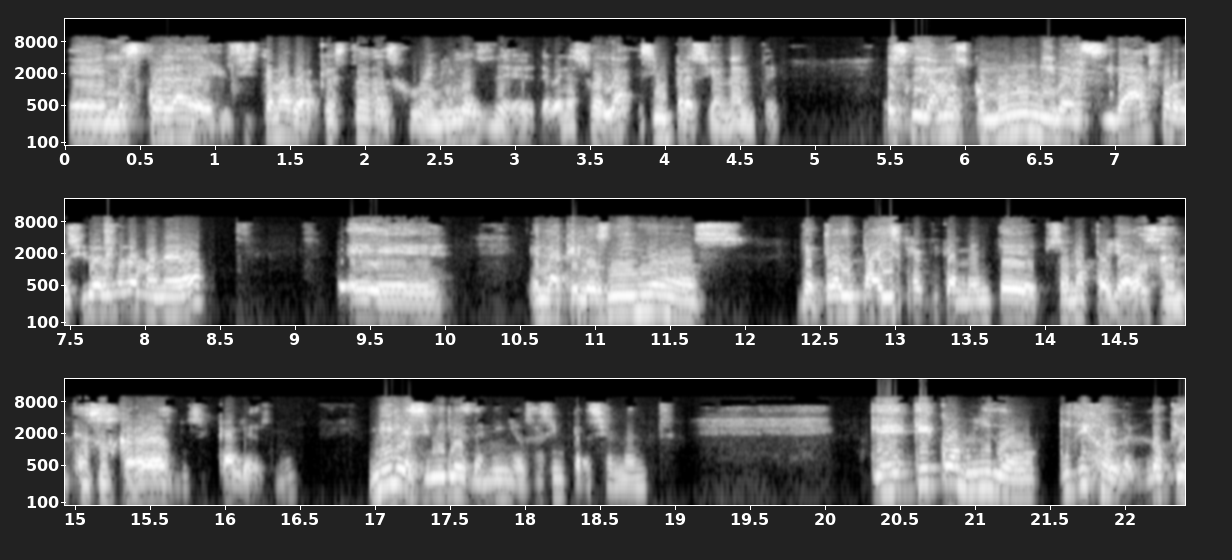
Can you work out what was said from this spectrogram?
eh, la escuela del sistema de orquestas juveniles de, de Venezuela es impresionante. Es, digamos, como una universidad, por decirlo de alguna manera, eh, en la que los niños de todo el país prácticamente son apoyados en, en sus carreras musicales, ¿no? Miles y miles de niños, es impresionante. ¿Qué, qué he comido? Pues híjole, lo que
